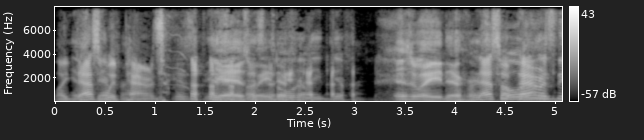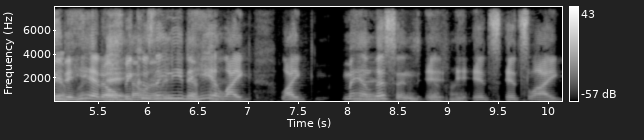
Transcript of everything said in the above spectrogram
Like It's that's what parents it's, it's, Yeah, it's way different. totally different. man. It's way different. It's that's what totally parents need to hear though Hey. because they Totally need to hear like like man Yeah, listen it's it- it's it's like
